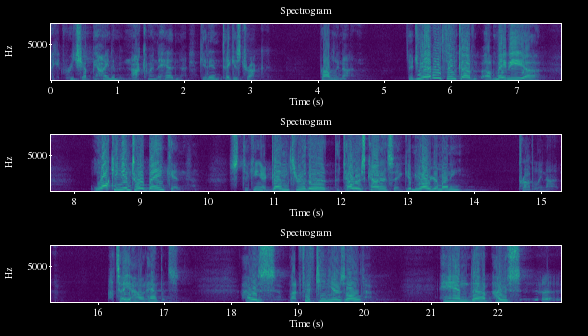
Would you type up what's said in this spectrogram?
I could reach up behind him and knock him in the head and get in and take his truck. Probably not. Did you ever think of, of maybe uh, walking into a bank and sticking a gun through the, the teller's counter and say, Give me all your money? Probably not. I'll tell you how it happens. I was about 15 years old, and uh, I was uh,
